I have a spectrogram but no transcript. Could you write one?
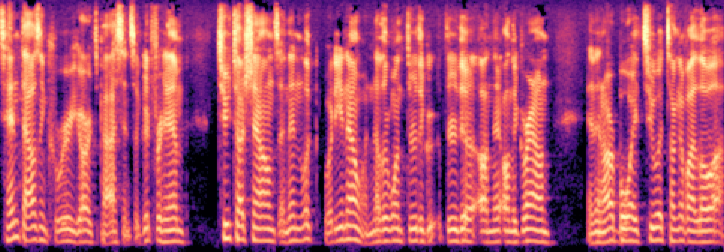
10,000 career yards passing. So good for him. Two touchdowns, and then look, what do you know? Another one through the through the on the on the ground, and then our boy Tua Tagovailoa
